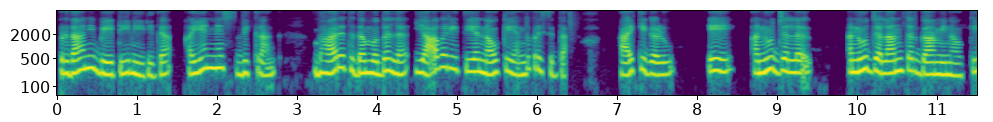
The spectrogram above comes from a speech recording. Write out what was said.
ಪ್ರಧಾನಿ ಭೇಟಿ ನೀಡಿದ ಐಎನ್ಎಸ್ ವಿಕ್ರಾಂತ್ ಭಾರತದ ಮೊದಲ ಯಾವ ರೀತಿಯ ನೌಕೆ ಎಂದು ಪ್ರಸಿದ್ಧ. ಆಯ್ಕೆಗಳು ಎ ಅನುಜಲ ಅನುಜಲಾಂತರ್ಗಾಮಿ ನೌಕೆ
